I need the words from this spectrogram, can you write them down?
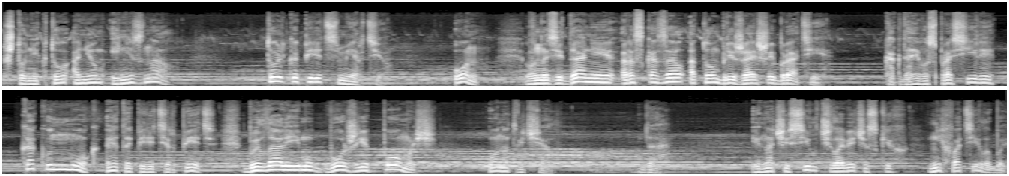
что никто о нем и не знал. Только перед смертью он в назидании рассказал о том ближайшей братье. Когда его спросили, как он мог это перетерпеть, была ли ему Божья помощь, он отвечал «Да» иначе сил человеческих не хватило бы.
